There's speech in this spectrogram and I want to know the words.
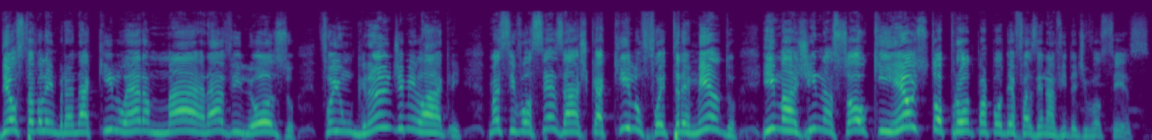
Deus estava lembrando, aquilo era maravilhoso, foi um grande milagre. Mas se vocês acham que aquilo foi tremendo, imagina só o que eu estou pronto para poder fazer na vida de vocês.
